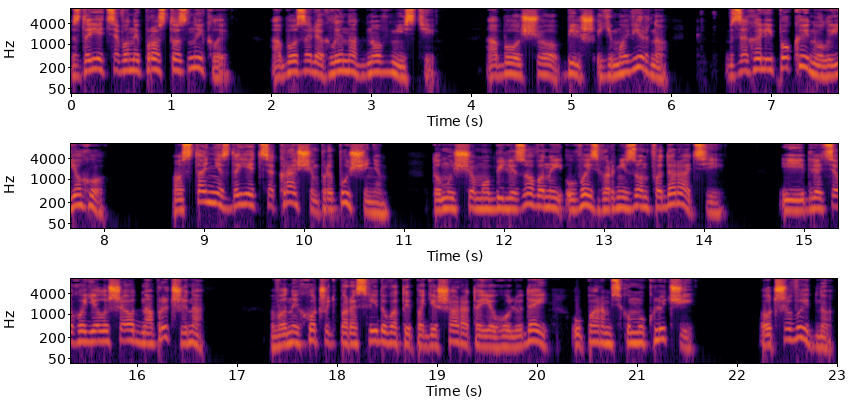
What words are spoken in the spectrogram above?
Здається, вони просто зникли або залягли на дно в місті, або, що більш ймовірно, взагалі покинули його. Останнє здається кращим припущенням, тому що мобілізований увесь гарнізон Федерації, і для цього є лише одна причина вони хочуть переслідувати Падішара та його людей у пармському ключі. Очевидно,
